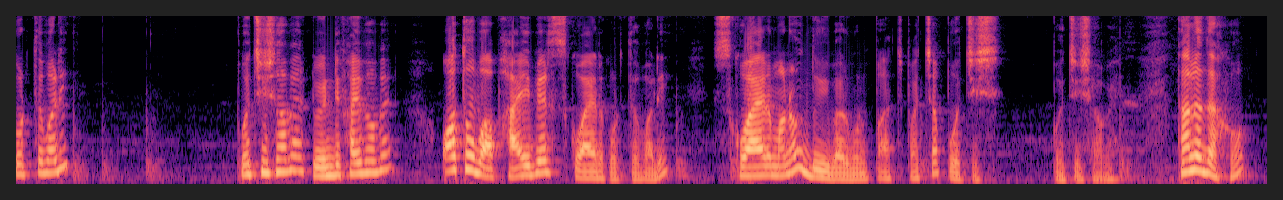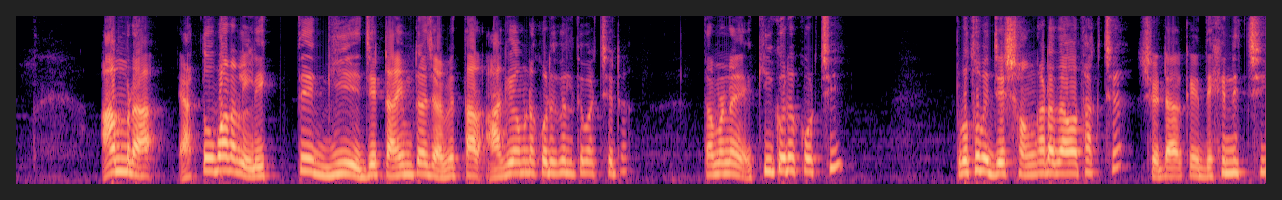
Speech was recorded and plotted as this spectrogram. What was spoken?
করতে পারি। পঁচিশ হবে টোয়েন্টি ফাইভ হবে, অথবা ফাইভের স্কোয়ার করতে পারি। স্কোয়ার মানেও দুইবার গুণ পাঁচ পাঁচটা পঁচিশ। পঁচিশ হবে। তাহলে দেখো, আমরা এতবার লিখতে গিয়ে যে টাইমটা যাবে, তার আগে আমরা করে ফেলতে পারছি এটা। তার মানে কী করে করছি? প্রথমে যে সংখ্যাটা দেওয়া থাকছে সেটাকে দেখে নিচ্ছি।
